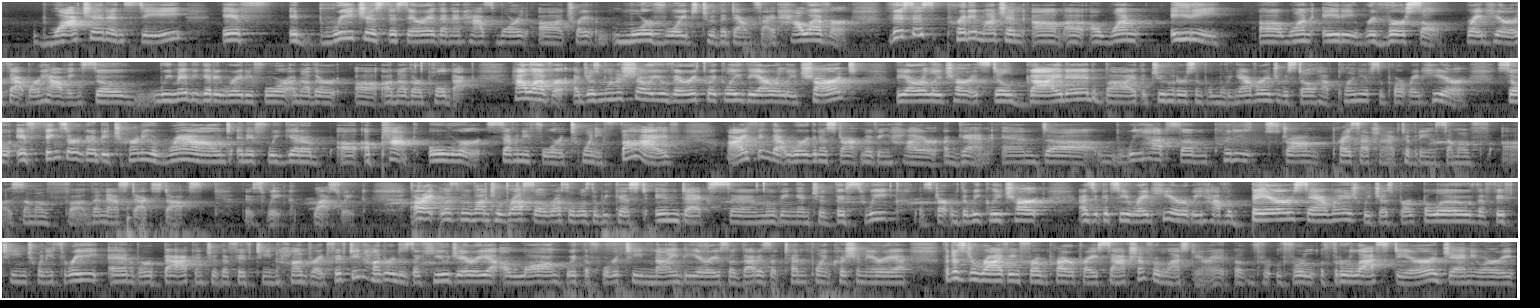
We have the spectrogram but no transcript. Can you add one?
watch it and see if it breaches this area, then it has more uh, trade, more void to the downside. However, this is pretty much an um, a, a 180 uh, 180 reversal right here that we're having. So we may be getting ready for another uh, another pullback. However, I just want to show you very quickly the hourly chart. The hourly chart is still guided by the 200 simple moving average. We still have plenty of support right here. So if things are going to be turning around and if we get a, a, a pop over 74.25, I think that we're going to start moving higher again. And uh, we had some pretty strong price action activity in some of uh, some of uh, the Nasdaq stocks this week, last week. All right, let's move on to Russell. Russell was the weakest index uh, moving into this week. Let's start with the weekly chart. As you can see right here, we have a bear sandwich. We just broke below the 1523 and we're back into the 1500. 1500 is a huge area along with the 1490 area. So that is a 10 point cushion area that is deriving from prior price action from last year, uh, through, through last year, January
